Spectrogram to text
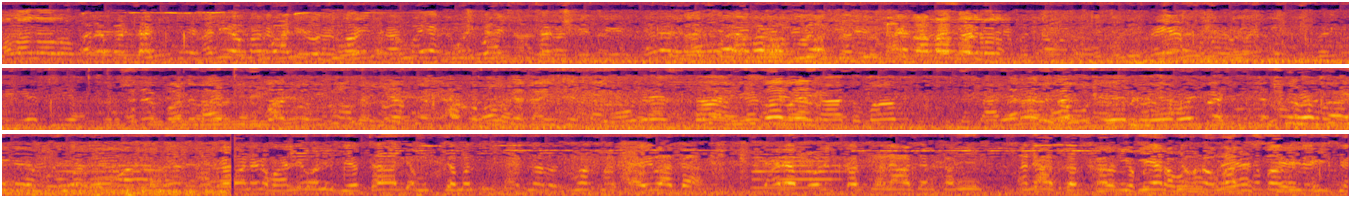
અરે તમામ સાહેબ, જે મુખ્યમંત્રી સાહેબના રજૂઆત માટે આવ્યા હતા. ત્યારે પોલીસ તંત્રને હાજર કરી અને આ સરકાર વિદ્યાર્થીઓનો અવાજ દબાવી રહી છે.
